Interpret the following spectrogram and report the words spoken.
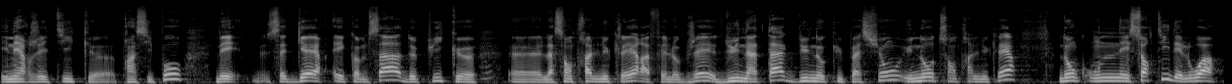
énergétiques euh, principaux. Mais cette guerre est comme ça depuis que euh, la centrale nucléaire a fait l'objet d'une attaque, d'une occupation, une autre centrale nucléaire. Donc on est sorti des lois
